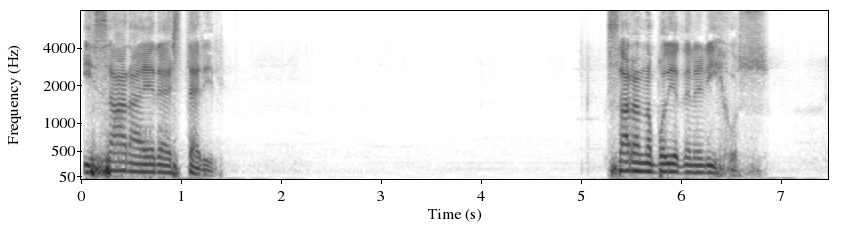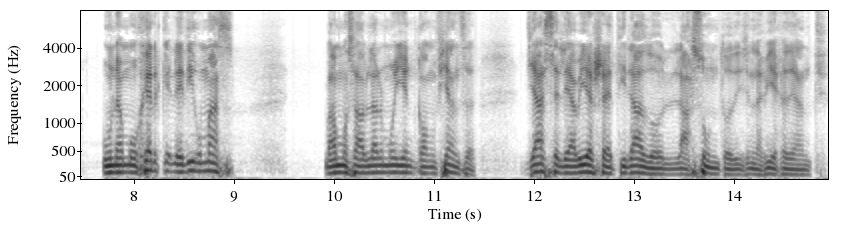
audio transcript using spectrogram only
y Sara era estéril. Sara no podía tener hijos. Una mujer que le digo más, vamos a hablar muy en confianza ya se le había retirado el asunto, dicen las viejas de antes.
